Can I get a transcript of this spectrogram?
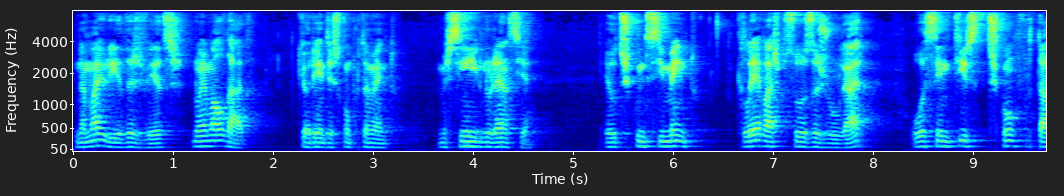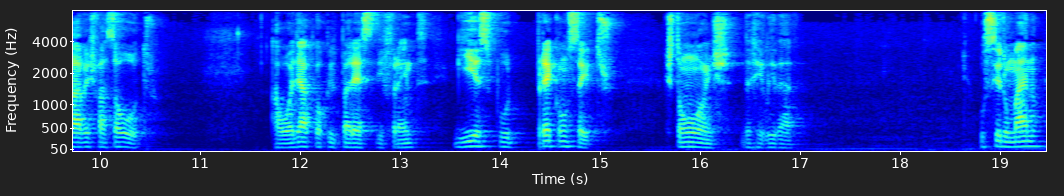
Na maioria das vezes, não é maldade que orienta este comportamento, mas sim a ignorância. É o desconhecimento que leva as pessoas a julgar ou a sentir-se desconfortáveis face ao outro. Ao olhar para o que lhe parece diferente, guia-se por preconceitos que estão longe da realidade. O ser humano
